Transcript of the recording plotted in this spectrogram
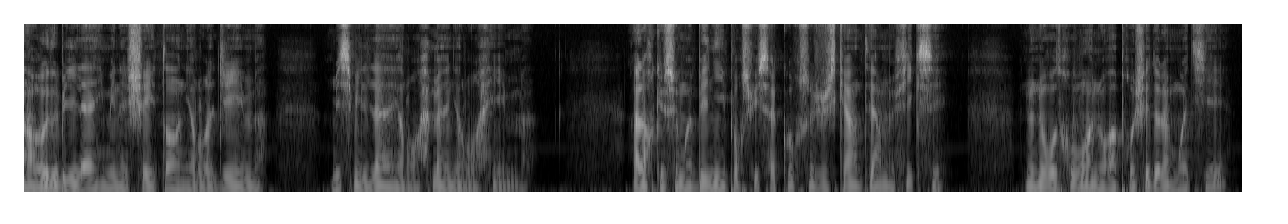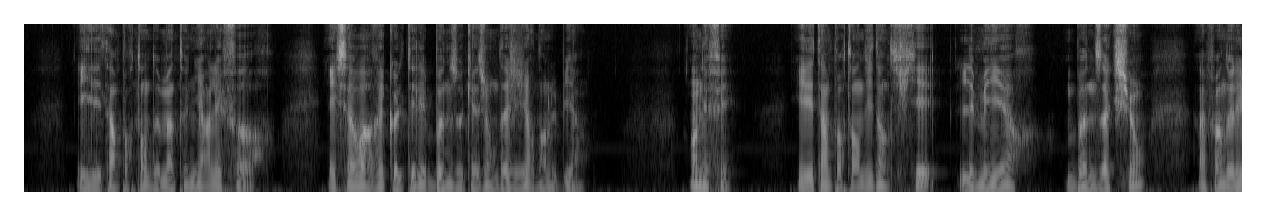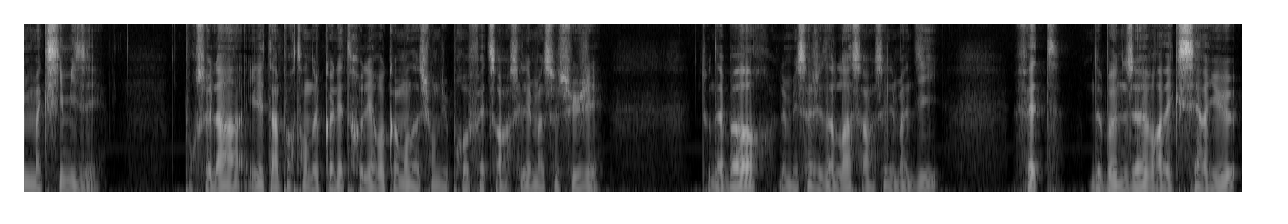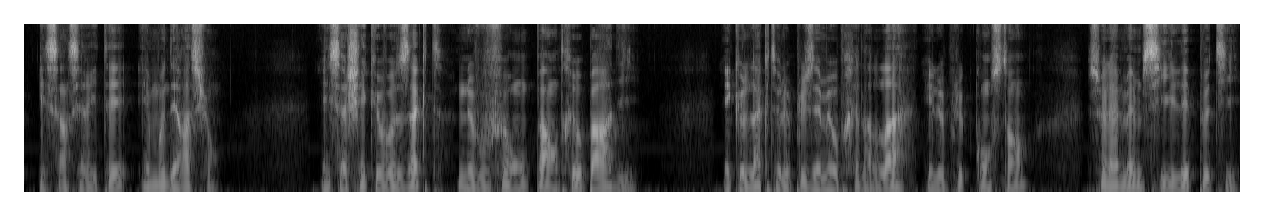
أعوذ بالله من الشيطان الرجيم بسم الله الرحمن الرحيم Alors que ce mois béni poursuit sa course jusqu'à un terme fixé, nous nous retrouvons à nous rapprocher de la moitié et il est important de maintenir l'effort et savoir récolter les bonnes occasions d'agir dans le bien. En effet, il est important d'identifier les meilleures bonnes actions afin de les maximiser. Pour cela, il est important de connaître les recommandations du prophète sallam à ce sujet. Tout d'abord, le messager d'Allah sallam a dit Faites de bonnes œuvres avec sérieux et sincérité et modération. Et sachez que vos actes ne vous feront pas entrer au paradis, et que l'acte le plus aimé auprès d'Allah est le plus constant, cela même s'il est petit.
